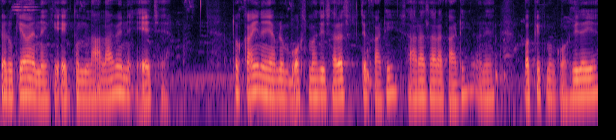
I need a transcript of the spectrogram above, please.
પેલું કહેવાય ને કે એકદમ લાલ આવે ને એ છે. તો કાંઈ નહીં, આપણે બોક્સમાંથી સરસ રીતે કાઢી, સારા સારા કાઢી અને બકેટમાં ગોઠવી દઈએ.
